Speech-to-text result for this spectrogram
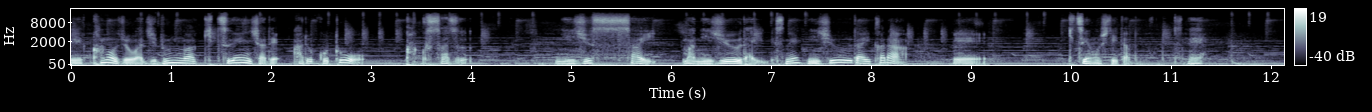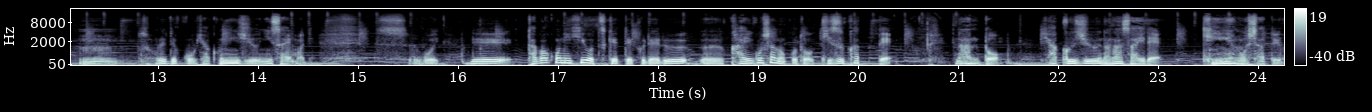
えー、彼女は自分が喫煙者であることを隠さず、20歳、まあ20代ですね、20代から、えー、喫煙をしていたということですね。うん、それでこう122歳まで。すごい。で、タバコに火をつけてくれる介護者のことを気遣って、なんと117歳で禁煙をしたという。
